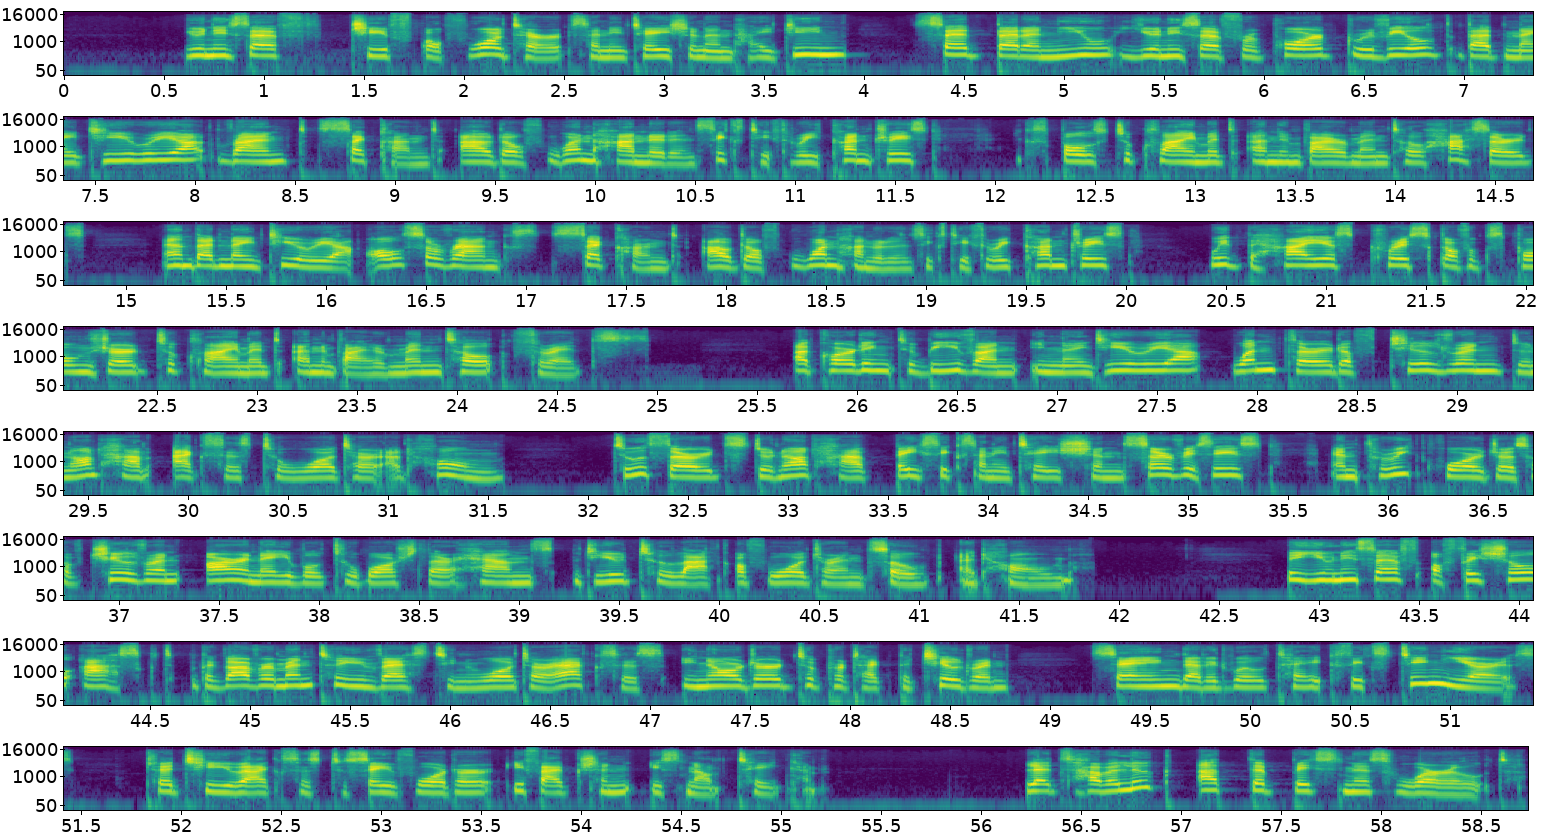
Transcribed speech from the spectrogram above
UNICEF Chief of Water, Sanitation and Hygiene, said that a new UNICEF report revealed that Nigeria ranked second out of 163 countries exposed to climate and environmental hazards and that Nigeria also ranks second out of 163 countries with the highest risk of exposure to climate and environmental threats. According to Bevan, in Nigeria, one third of children do not have access to water at home, two thirds do not have basic sanitation services, and three quarters of children are unable to wash their hands due to lack of water and soap at home. The UNICEF official asked the government to invest in water access in order to protect the children, saying that it will take 16 years to achieve access to safe water if action is not taken. Let's have a look at the business world.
